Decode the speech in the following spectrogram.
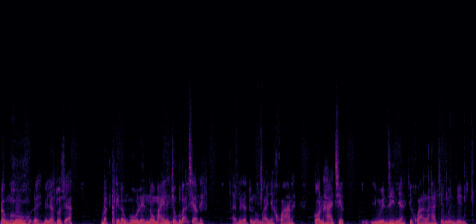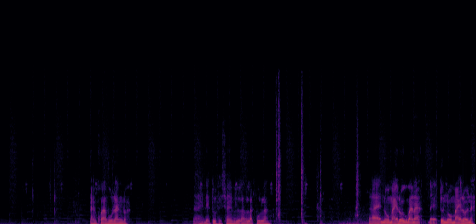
đồng hồ. Đây, bây giờ tôi sẽ bật cái đồng hồ lên nổ máy lên cho các bạn xem đi. Đấy, bây giờ tôi nổ máy nhé khóa này. Còn hai chiếc nguyên zin nhé chìa khóa là hai chiếc nguyên zin. Đang khóa vô lăng rồi. Đấy để tôi phải xoay lắc, vô lăng. Đấy nổ máy rồi các bạn ạ. Đấy tôi nổ máy rồi này.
